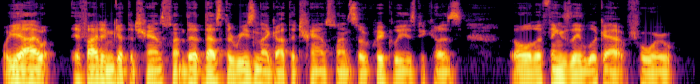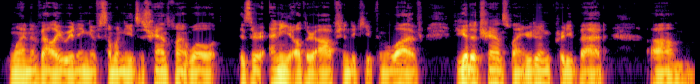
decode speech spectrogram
Well, yeah, I, if I didn't get the transplant, that, that's the reason I got the transplant so quickly is because all the things they look at for when evaluating if someone needs a transplant. Well, is there any other option to keep them alive? If you get a transplant, you're doing pretty bad. Um,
